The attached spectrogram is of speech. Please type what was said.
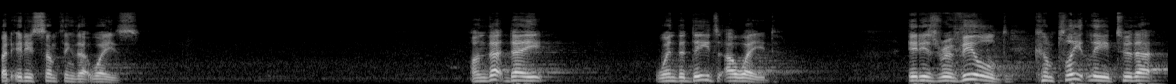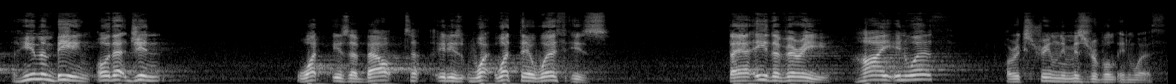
But it is something that weighs. On that day, when the deeds are weighed, it is revealed completely to that human being or that jinn what is about it is what, what their worth is. They are either very high in worth or extremely miserable in worth.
